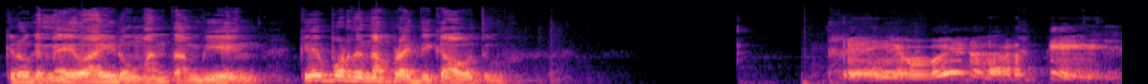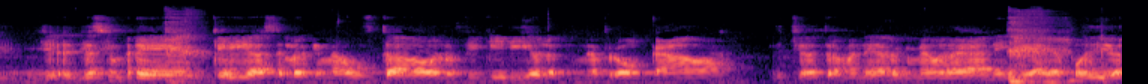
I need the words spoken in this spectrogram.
creo que medio Ironman también. ¿Qué deporte no has practicado tú? Eh, bueno, la verdad es que yo, siempre he querido hacer lo que me ha gustado, lo que he querido, lo que me ha provocado. De hecho, de otra manera, lo que me ha dado la gana y que haya podido.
